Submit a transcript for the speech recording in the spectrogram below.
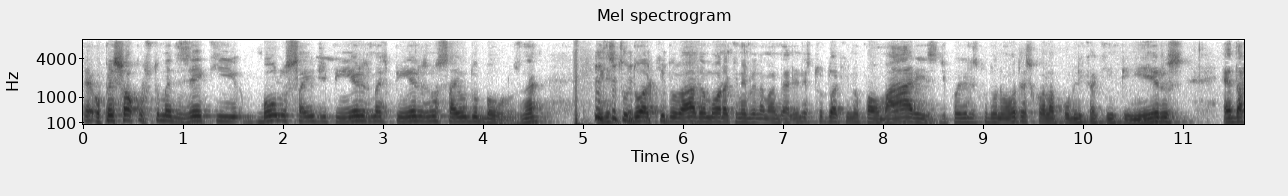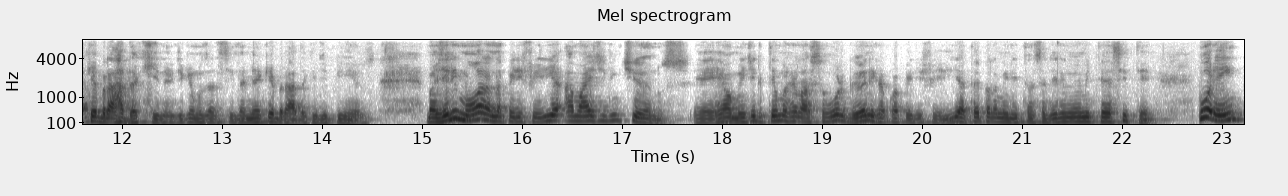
É, o pessoal costuma dizer que Boulos saiu de Pinheiros, mas Pinheiros não saiu do Boulos, né? Ele estudou aqui do lado, eu moro aqui na Vila Madalena, ele estudou aqui no Palmares, depois ele estudou numa outra escola pública aqui em Pinheiros, é da quebrada aqui, né? Digamos assim, da minha quebrada aqui de Pinheiros. Mas ele mora na periferia há mais de 20 anos. É, realmente ele tem uma relação orgânica com a periferia, até pela militância dele no MTST. Porém,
